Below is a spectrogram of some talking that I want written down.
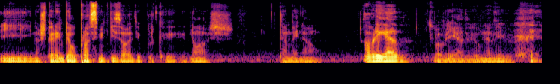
E não esperem pelo próximo episódio, porque nós também não. Obrigado. Obrigado, eu, meu amigo.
